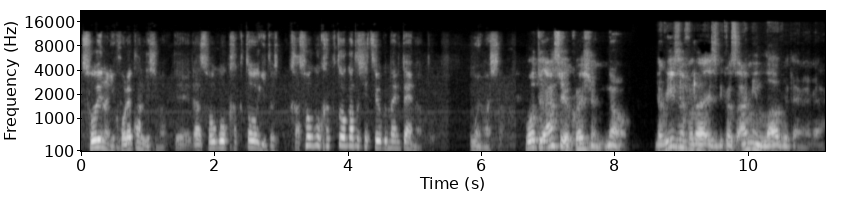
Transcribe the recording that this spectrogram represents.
そういうのに惚れ込んでしまってだから総合格闘技とか総合格闘家として強くなりたいなと思いました Well, to answer your question, no. The reason for that is because I'm in love with MMA.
